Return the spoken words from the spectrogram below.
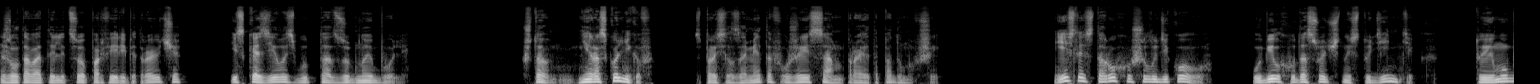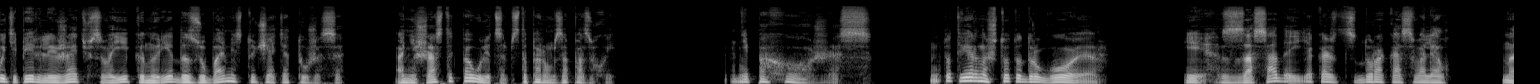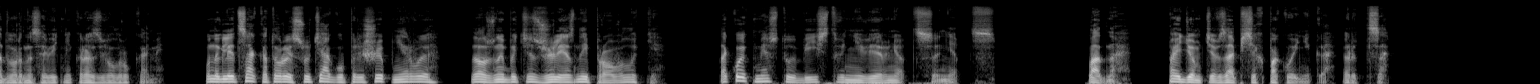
Желтоватое лицо Порфирия Петровича исказилось, будто от зубной боли. — Что, не Раскольников? — спросил Заметов, уже и сам про это подумавший. Если старуху Шелудякову убил худосочный студентик, то ему бы теперь лежать в своей конуре да зубами стучать от ужаса, а не шастать по улицам с топором за пазухой. Не похоже-с. Тут верно что-то другое. И с засадой я, кажется, дурака свалял. Надворный советник развел руками. У наглеца, который сутягу пришиб, нервы должны быть из железной проволоки. Такой к месту убийства не вернется, нет. Ладно, пойдемте в записях покойника рыться.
